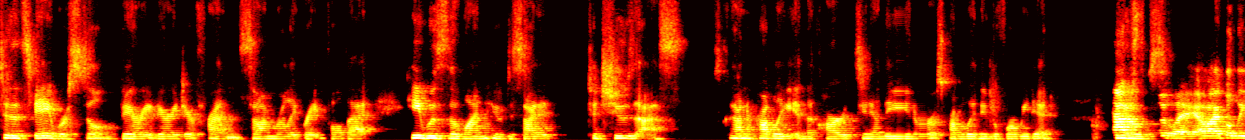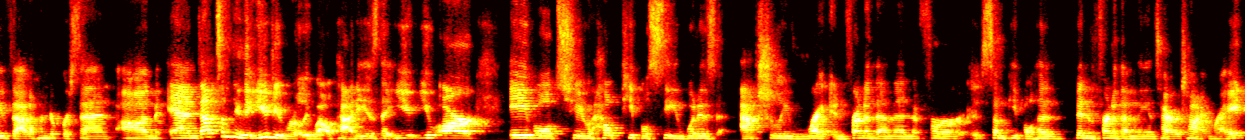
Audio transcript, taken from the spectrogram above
to this day, we're still very, very dear friends. So I'm really grateful that he was the one who decided to choose us. It's kind of probably in the cards, you know, the universe probably knew before we did. Absolutely. Oh, I believe that 100%. Um, and that's something that you do really well, Patty, is that you you are able to help people see what is actually right in front of them. And for some people have been in front of them the entire time, right?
